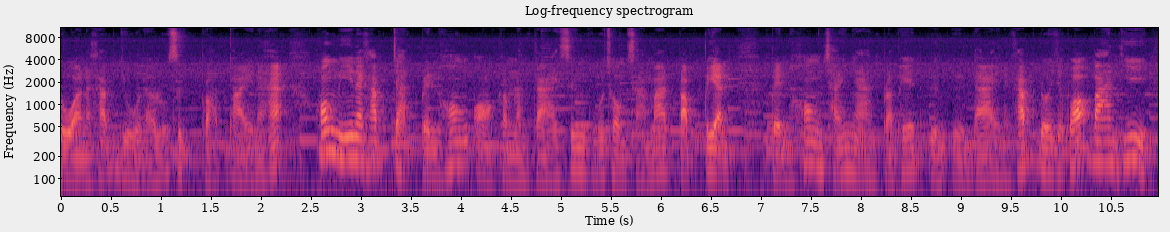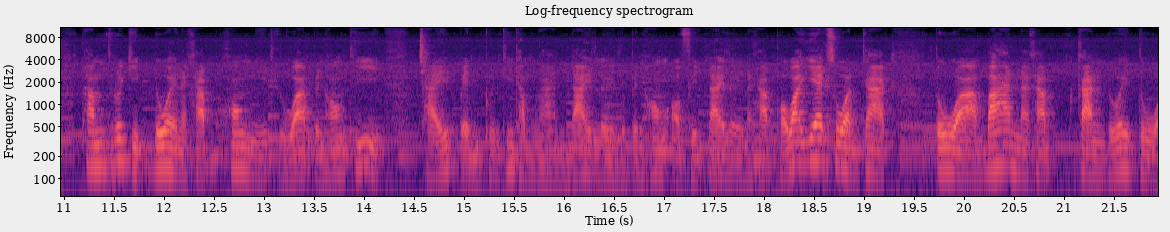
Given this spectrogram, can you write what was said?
ตัวนะครับอยู่แล้วรู้สึกปลอดภัยนะฮะห้องนี้นะครับจัดเป็นห้องออกกำลังกาย ซึ่งคุณผู้ชมสามารถปรับเปลี่ยนเป็นห้องใช้งานประเภทอื่น ๆ ได้นะครับ โดยเฉพาะบ้านที่ทำธุรกิจด้วยนะครับ ห้องนี้ถือว่าเป็นห้องที่ใช้เป็นพื้นที่ทำงานได้เลย หรือเป็นห้องออฟฟิศได้เลยนะครับ เพราะว่าแยกส่วนจากตัวบ้านนะครับ กันด้วยตัว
